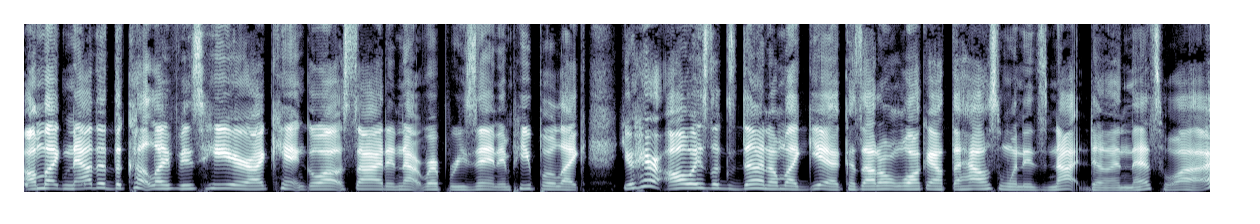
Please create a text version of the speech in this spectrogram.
I'm like, now that the cut life is here, I can't go outside and not represent. And people are like, your hair always looks done. I'm like, yeah, because I don't walk out the house when it's not done. That's why.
